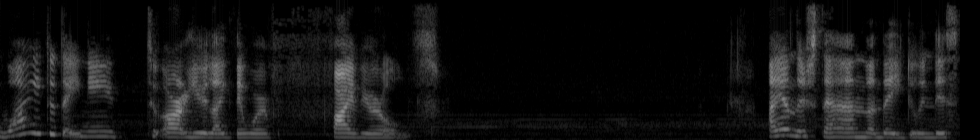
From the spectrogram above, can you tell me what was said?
Why do they need to argue like they were five year olds? I understand that they doing this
